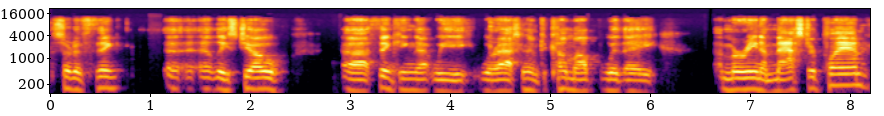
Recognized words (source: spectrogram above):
sort of think, uh, at least Joe, uh, thinking that we were asking them to come up with a, a marina master plan,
